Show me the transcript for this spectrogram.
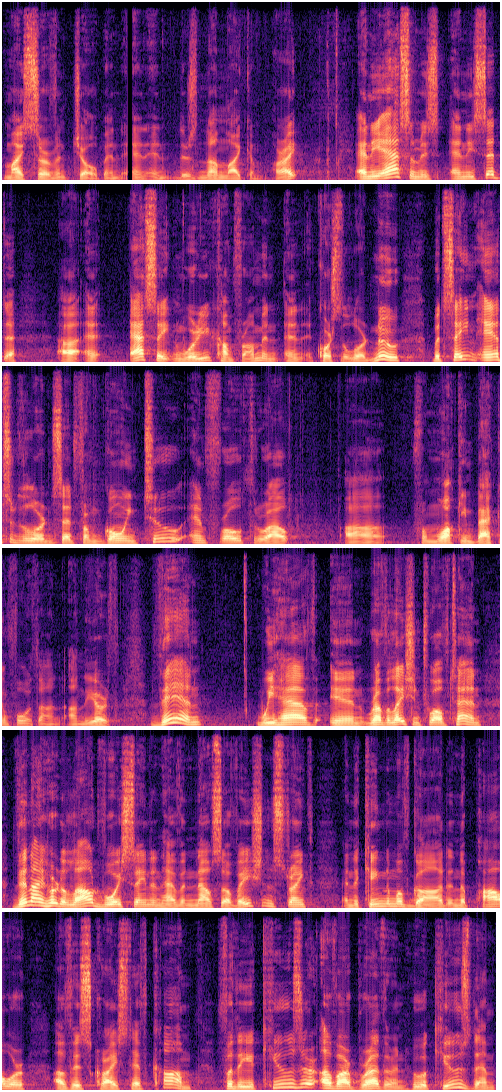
my servant Job? And, and, and there's none like him, all right? And he asked him, and he said to, uh, Satan, Where do you come from? And, and of course the Lord knew, but Satan answered the Lord and said, From going to and fro throughout, uh, from walking back and forth on, on the earth. Then we have in Revelation 12:10, then I heard a loud voice saying in heaven, Now salvation strength and the kingdom of God and the power of his Christ have come. For the accuser of our brethren who accused them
